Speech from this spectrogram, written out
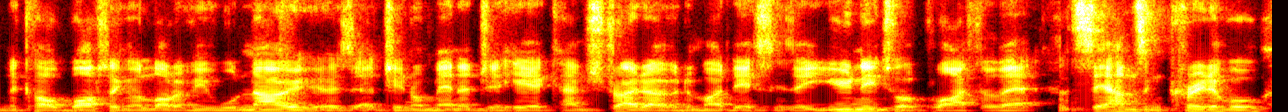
Nicole Botting, a lot of you will know, who's our general manager here, came straight over to my desk and said, "You need to apply for that. It sounds incredible."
